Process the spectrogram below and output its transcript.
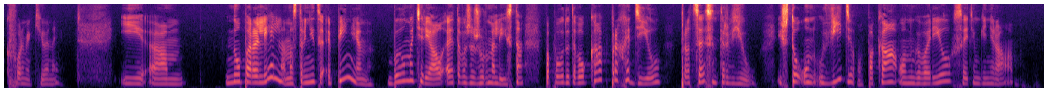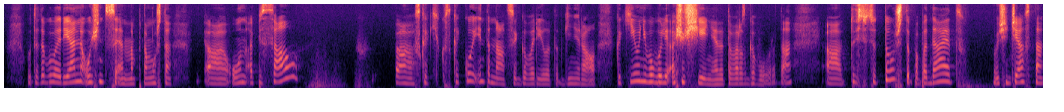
к форме Q&A. И, эм, но параллельно на странице Opinion был материал этого же журналиста по поводу того, как проходил процесс интервью и что он увидел, пока он говорил с этим генералом. Вот это было реально очень ценно, потому что а, он описал с, каких, с какой интонацией говорил этот генерал, какие у него были ощущения от этого разговора. Да? А, то есть все то, что попадает очень часто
